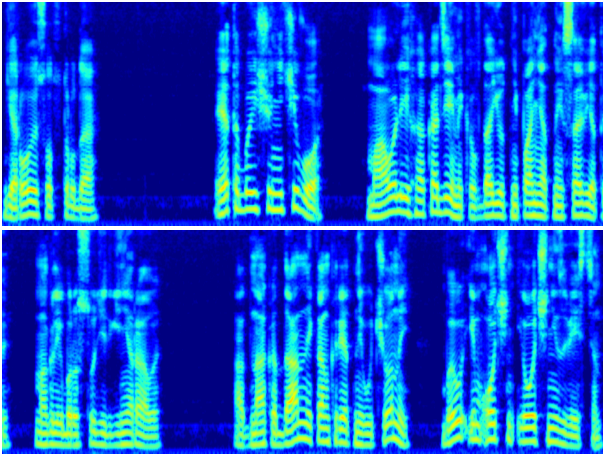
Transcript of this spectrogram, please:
герою соцтруда. Это бы еще ничего. Мало ли их академиков дают непонятные советы, могли бы рассудить генералы. Однако данный конкретный ученый был им очень и очень известен,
